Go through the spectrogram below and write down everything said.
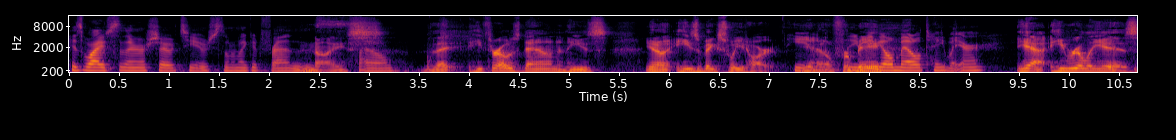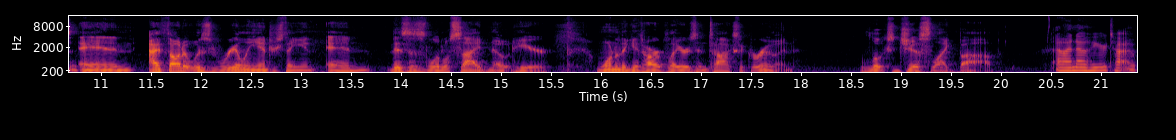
His wife's in our show too. She's one of my good friends. nice. So That he throws down and he's you know he's a big sweetheart. he you know for The being Miguel Metal Tamer. yeah he really is. Mm-hmm. And I thought it was really interesting. And and this is a little side note here. One of the guitar players in Toxic Ruin looks just like Bob. Oh, I know who you're talking.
